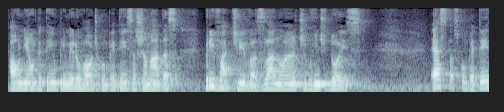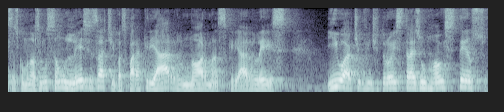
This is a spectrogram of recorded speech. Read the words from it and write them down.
A União detém o primeiro rol de competências chamadas privativas, lá no artigo 22. Estas competências, como nós vimos, são legislativas para criar normas, criar leis. E o artigo 22 traz um rol extenso.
